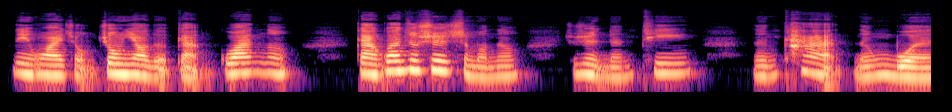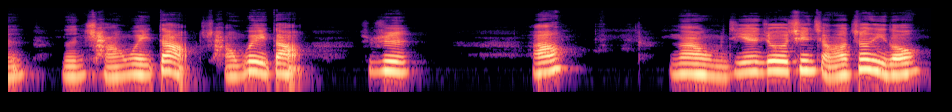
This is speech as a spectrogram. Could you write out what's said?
另外一种重要的感官呢？感官就是什么呢？就是能听、能看、能闻、能尝味道、尝味道，是不是？好，那我们今天就先讲到这里喽。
